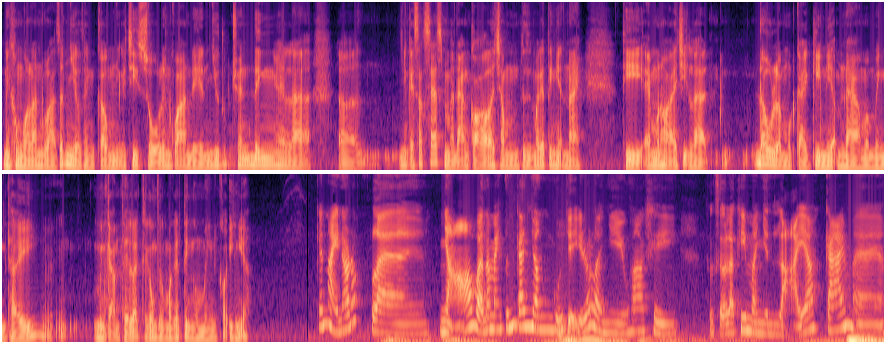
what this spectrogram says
Mình không có lan tỏa rất nhiều thành công những cái chỉ số liên quan đến YouTube trending hay là uh, những cái success mà đang có ở trong từ marketing hiện nay. Thì em muốn hỏi anh chị là đâu là một cái kỷ niệm nào mà mình thấy mình cảm thấy là cái công việc marketing của mình có ý nghĩa? Cái này nó rất là nhỏ và nó mang tính cá nhân của chị rất là nhiều ha. Thì thực sự là khi mà nhìn lại á cái mà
